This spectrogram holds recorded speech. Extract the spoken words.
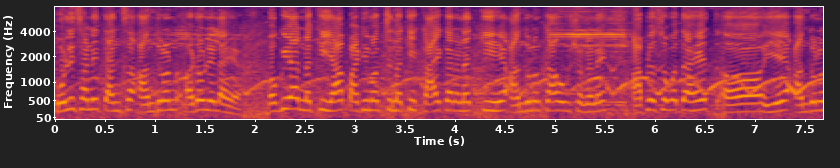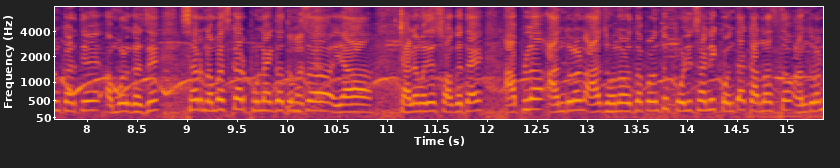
पोलिसांनी त्यांचं आंदोलन अडवलेलं आहे. बघूया नक्की या पाठीमागचे नक्की काय कारण आहेत की हे आंदोलन का होऊ शकलं नाही. आपल्यासोबत आहेत हे आंदोलन करते अमोल गर्जे. सर नमस्कार. पुन्हा एकदा तुमचं या चॅनलमध्ये स्वागत आहे. आपलं आंदोलन आज होणार होतं परंतु पोलिसांनी कोणत्या कारणास्तव आंदोलन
